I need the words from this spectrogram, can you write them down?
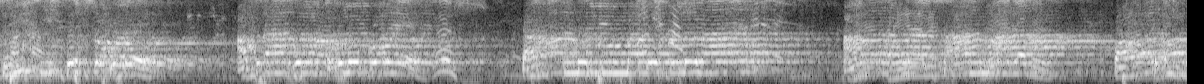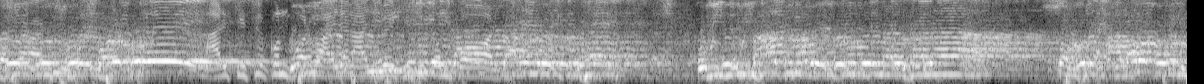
সৃষ্টি শ্রেষ্ঠ করে আপনার কোনো করে তার নবী আমার ইজ্জত করে বড় করে আর কিছুক্ষণ পর ভাইজান আসবে কিছুক্ষণ পর সকলে আবার পড়ি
